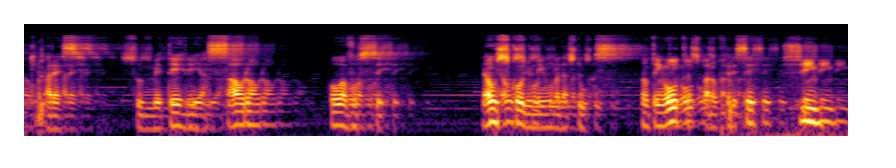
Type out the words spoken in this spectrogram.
o que parece, submeter-me a Sauron ou a você. Não escolho nenhuma das duas. Não tem outras para oferecer? Sim.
